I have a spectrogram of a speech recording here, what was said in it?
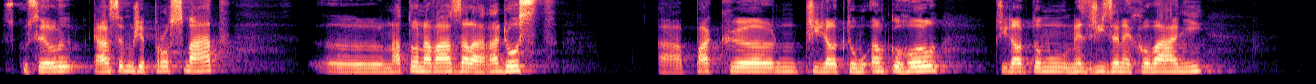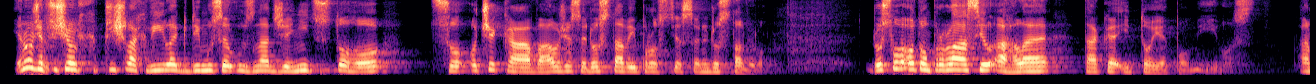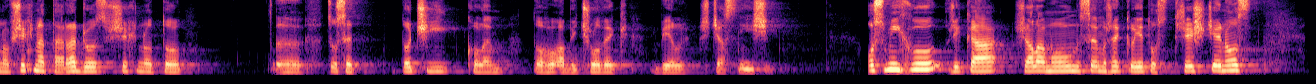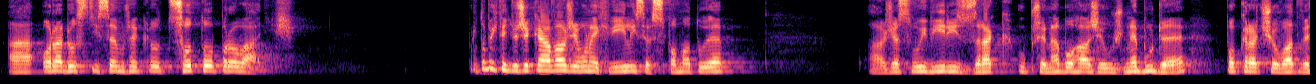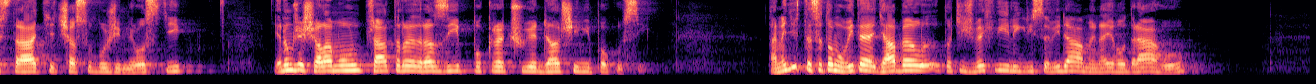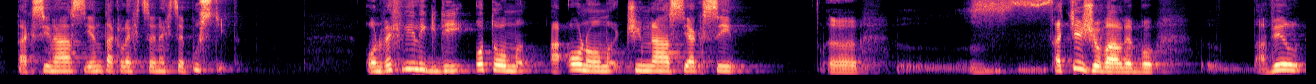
Zkusil, kam se může prosmát, eh, na to navázala radost a pak eh, přidal k tomu alkohol, přidal k tomu nezřízené chování Jenomže přišel, přišla chvíle, kdy musel uznat, že nic z toho, co očekával, že se dostaví, prostě se nedostavilo. Doslova o tom prohlásil a hle, také i to je pomývost. Ano, všechna ta radost, všechno to, eh, co se točí kolem toho, aby člověk byl šťastnější. O smíchu, říká Šalamoun, jsem řekl, je to střeštěnost a o radosti jsem řekl, co to provádíš. Proto bych teď očekával, že v oné chvíli se vzpamatuje a že svůj víry zrak upře na Boha, že už nebude pokračovat ve ztrátě času boží milosti, jenomže Šalamoun, přátelé, razí pokračuje dalšími pokusy. A nedivte se tomu, víte, ďábel totiž ve chvíli, kdy se vydáme na jeho dráhu, tak si nás jen tak lehce nechce pustit. On ve chvíli, kdy o tom a onom, čím nás jaksi e, zatěžoval nebo bavil,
